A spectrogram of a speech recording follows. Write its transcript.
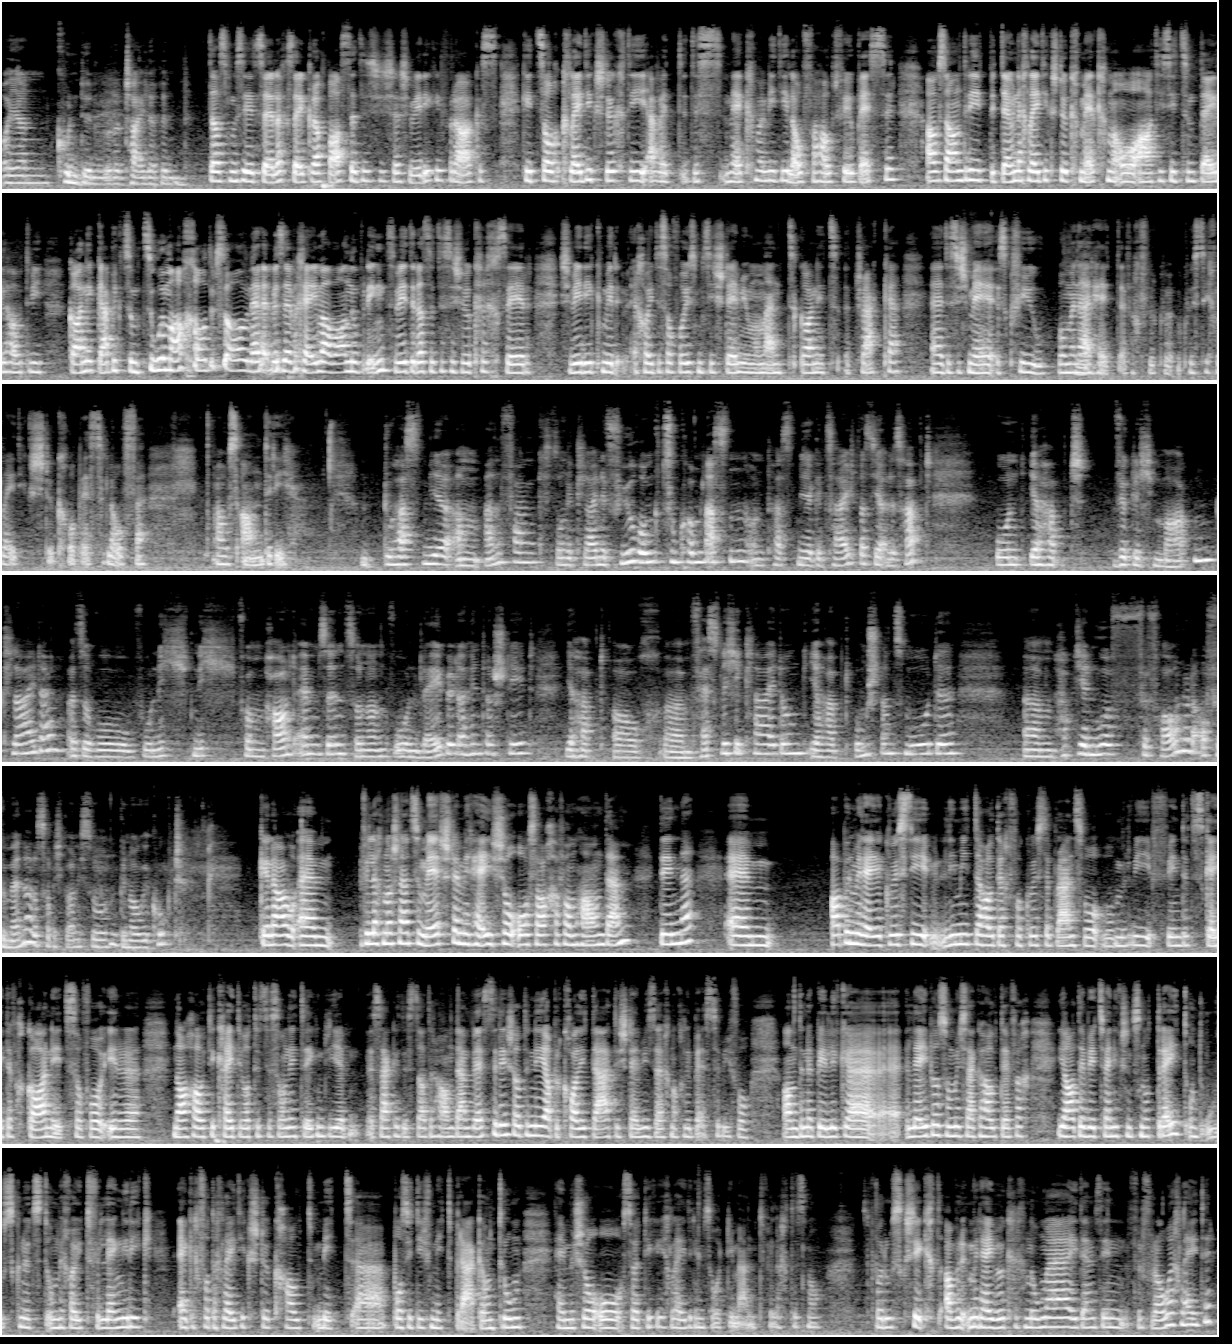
euren Kundinnen oder Teilerinnen? Das muss ich jetzt ehrlich gesagt gerade passen, das ist eine schwierige Frage. Es gibt so Kleidungsstücke, die, eben, das merkt man, wie die laufen halt viel besser als andere. Bei diesen Kleidungsstücken merkt man auch, ah, die sind zum Teil halt wie gar nicht gäbig zum Zumachen oder so. Und dann hat man es einfach einmal an und bringt es wieder. Also das ist wirklich sehr schwierig. Wir können das auch von unserem System im Moment gar nicht tracken. Äh, das ist mehr ein Gefühl, das man ja. hat, einfach für gewisse Kleidungsstücke, die besser laufen als andere. Du hast mir am Anfang so eine kleine Führung zukommen lassen und hast mir gezeigt, was ihr alles habt. Und ihr habt wirklich Markenkleider, also wo, wo nicht, nicht vom HM sind, sondern wo ein Label dahinter steht. Ihr habt auch ähm, festliche Kleidung, ihr habt Umstandsmode. Ähm, habt ihr nur für Frauen oder auch für Männer? Das habe ich gar nicht so genau geguckt. Genau, ähm, vielleicht noch schnell zum Ersten. Wir haben schon auch Sachen vom H&M drin. Ähm, aber wir haben gewisse Limite halt von gewissen Brands, wo, wo wir wie finden, das geht einfach gar nicht. So von ihrer Nachhaltigkeit. Ich wollte jetzt so nicht irgendwie sagen, dass da der Handel besser ist oder nicht, aber die Qualität ist teilweise noch ein bisschen besser wie von anderen billigen äh, Labels. Und wir sagen halt einfach, ja, der wird wenigstens noch gedreht und ausgenutzt und wir können die Verlängerung eigentlich von den Kleidungsstücken halt mit, äh, positiv mitprägen. Und darum haben wir schon auch solche Kleider im Sortiment. Vielleicht das noch vorausgeschickt. Aber wir haben wirklich nur in dem Sinn für Frauenkleider.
